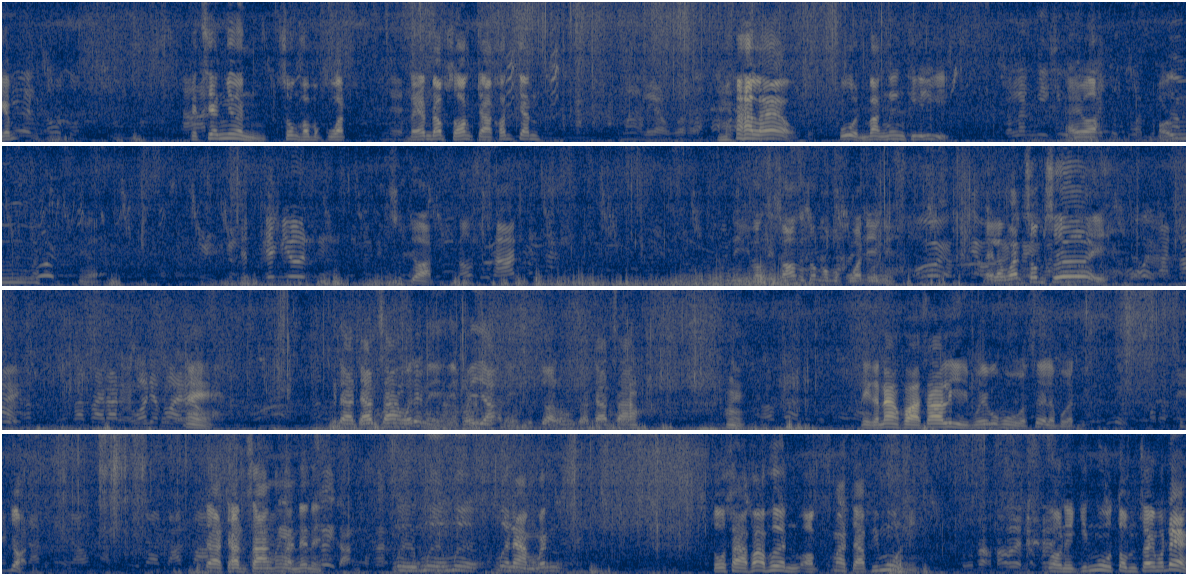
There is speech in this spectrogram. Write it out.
ข็มเป็ดเสียงเงินส่งเขอประกวดได้อันดับสองจากขอนแก่นมาแล้วว่าครับมาแล้วพูดบ้างหนึงทีรี่กำลังมีคิวไอ้วะเอ้ยเนี่ยเช็คยืนสุดยอดเราสู้ฐานนี่บางที่สองคือส่งเขอประกวดเองนี่ได้รางวัลส้มเซ้ยด้าน ซ้ายด้านซ้ายด้านหัวเรียบร้อยแล้วนี่คืออาจารย์สร้างไว้ได้นี่นี่พยะนี่สุดยอดของอาจารย์สร้างนี่นี่ก็นั่งฟ้าซาลี่พวยพวกหูก็เสื้อระเบิดสุดยอดคืออาจารย์สร้างทั้งนั้นเนี่ยนี่มือมือมือมือน้ำมันโตซาผ้าเพื่อนออกมาจากพิมูลนี่ตัวสาวเขาเอิ้นพวกนี้กินงูต้มใส่หมดแดง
